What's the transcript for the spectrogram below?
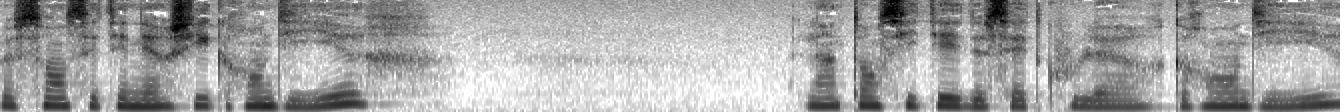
Ressens cette énergie grandir, l'intensité de cette couleur grandir.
